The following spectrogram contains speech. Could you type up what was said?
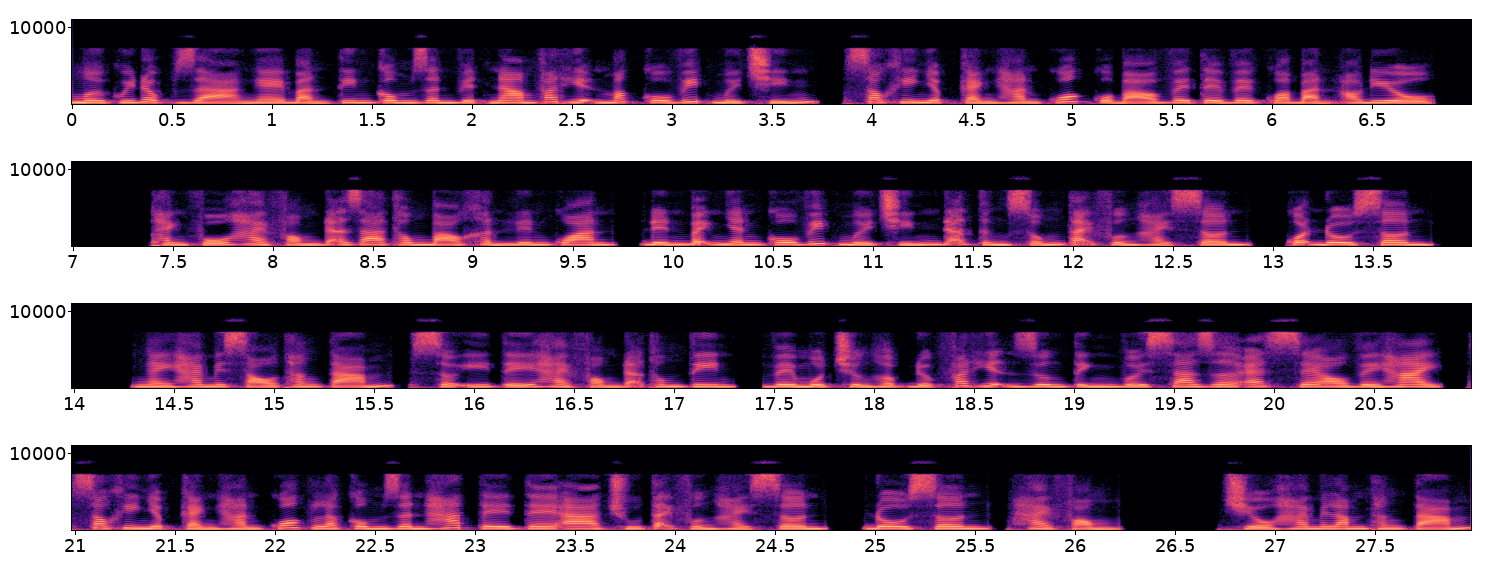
Mời quý độc giả nghe bản tin công dân Việt Nam phát hiện mắc COVID-19 sau khi nhập cảnh Hàn Quốc của báo VTV qua bản audio. Thành phố Hải Phòng đã ra thông báo khẩn liên quan đến bệnh nhân COVID-19 đã từng sống tại phường Hải Sơn, quận Đồ Sơn. Ngày 26 tháng 8, Sở Y tế Hải Phòng đã thông tin về một trường hợp được phát hiện dương tính với SARS-CoV-2 sau khi nhập cảnh Hàn Quốc là công dân HTTA trú tại phường Hải Sơn, Đồ Sơn, Hải Phòng. Chiều 25 tháng 8,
